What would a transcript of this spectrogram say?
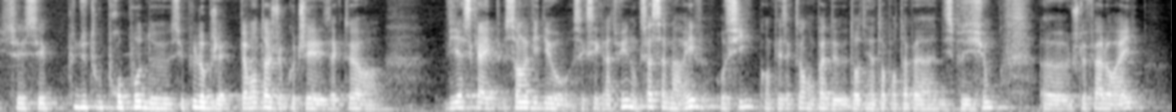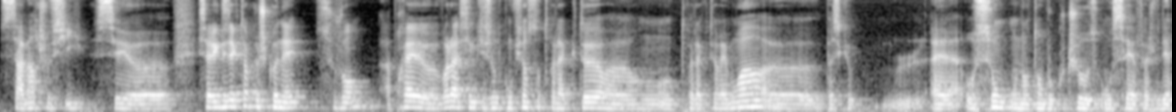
C'est plus du tout le propos, de, c'est plus l'objet. L'avantage de coacher les acteurs via Skype sans la vidéo, c'est que c'est gratuit. Donc ça, ça m'arrive aussi quand les acteurs n'ont pas d'ordinateur portable à disposition. Euh, je le fais à l'oreille ça marche aussi. C'est euh, avec des acteurs que je connais souvent. Après, euh, voilà, c'est une question de confiance entre l'acteur et moi, parce que au son, on entend beaucoup de choses, on sait. Enfin, je veux dire,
